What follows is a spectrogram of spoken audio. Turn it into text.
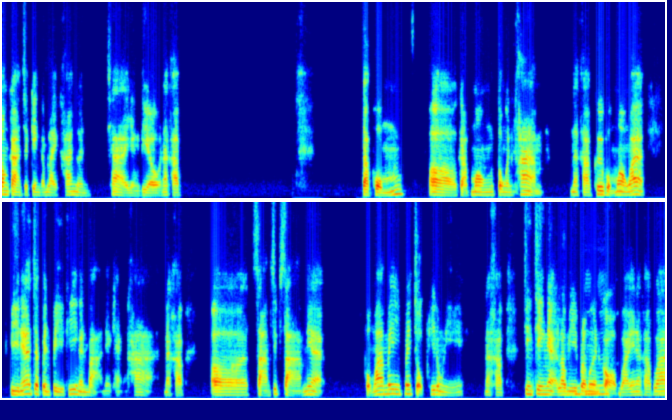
ต้องการจะเก็งกำไรค่าเงินใช่อย่างเดียวนะครับ แต่ผมเอ่อกลับมองตรงกันข้ามนะครับ คือผมมองว่า ปีนี้จะเป็นปีที่เงินบาทเนี่ยแข็งค่านะครับเอ่อสามสิบสามเนี่ย ผมว่าไม่ไม่จบที่ตรงนี้นะครับ จริง ๆ เนี่ยเรามีประเมินกรอบไว้นะครับ ว่า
